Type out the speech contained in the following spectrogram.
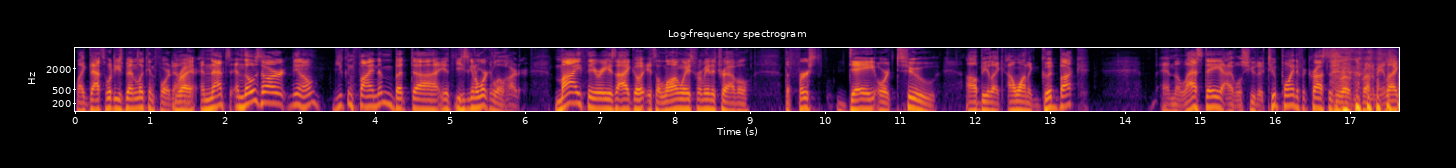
Like that's what he's been looking for down Right. there, and that's and those are you know you can find them, but uh, it, he's going to work a little harder. My theory is I go. It's a long ways for me to travel. The first day or two, I'll be like, I want a good buck and the last day I will shoot a two point if it crosses the road in front of me. Like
